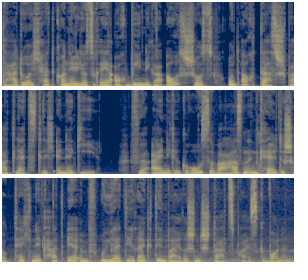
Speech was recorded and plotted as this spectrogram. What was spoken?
Dadurch hat Cornelius Reher auch weniger Ausschuss und auch das spart letztlich Energie. Für einige große Vasen in Kälteschocktechnik hat er im Frühjahr direkt den Bayerischen Staatspreis gewonnen.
